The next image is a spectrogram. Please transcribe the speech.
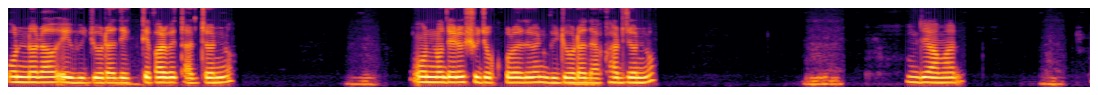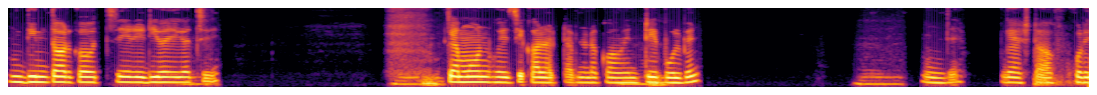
অন্যরাও এই ভিডিওটা দেখতে পারবে তার জন্য। অন্যদেরও সুযোগ করে দেবেন ভিডিওটা দেখার জন্য। যে আমার ডিম তরকা হচ্ছে রেডি হয়ে গেছে। কেমন হয়েছে কালারটা আপনারা কমেন্টে বলবেন। যে, গ্যাসটা অফ করে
